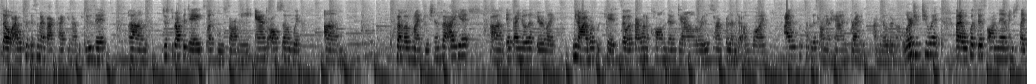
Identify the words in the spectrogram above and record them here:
So I will put this in my backpack and I would use it um, just throughout the day to like woosah me and also with um, some of my patients that I get. Um, if I know that they're like, you know, I work with kids, so if I want to calm them down or it's time for them to unwind, I will put some of this on their hand. Granted, I know they're not allergic to it, but I will put this on them and just like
